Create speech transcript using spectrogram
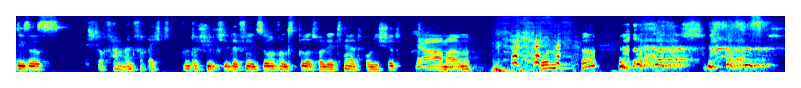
dieses, ich glaube, wir haben einfach echt unterschiedliche Definitionen von Spiritualität. Holy shit. Ja, Mann. Ähm, und, ja, das ist,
